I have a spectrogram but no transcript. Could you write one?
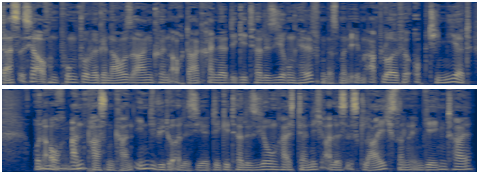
das ist ja auch ein Punkt, wo wir genau sagen können, auch da kann der Digitalisierung helfen, dass man eben Abläufe optimiert und mhm. auch anpassen kann, individualisiert. Digitalisierung heißt ja nicht, alles ist gleich, sondern im Gegenteil,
